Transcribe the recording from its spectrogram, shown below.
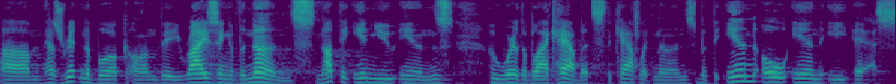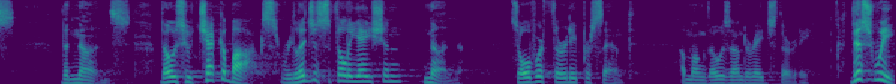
um, has written a book on the rising of the nones, not the N-U-Ns who wear the black habits, the Catholic nuns, but the N-O-N-E-S, the nones. Those who check a box, religious affiliation, none. It's over 30% among those under age 30. This week,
